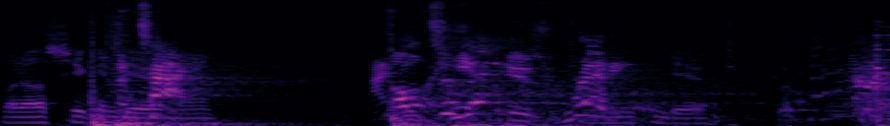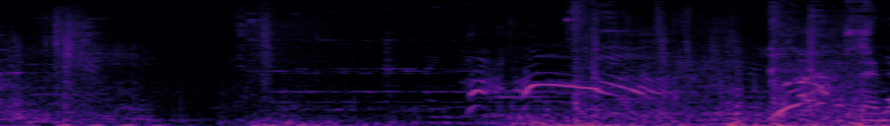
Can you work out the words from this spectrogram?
what else you can do, man? Ultimate is ready. You can do. An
